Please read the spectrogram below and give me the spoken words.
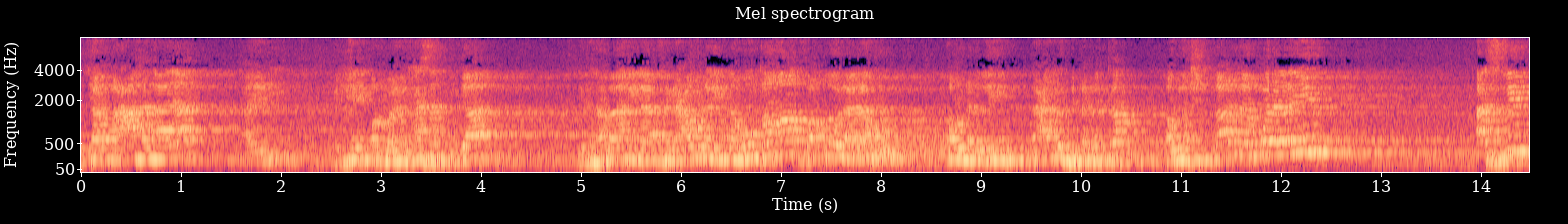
وجاب معاها الآيات الآية دي بالحكمة والوعد الحسن وجاب اذهبا إلى فرعون إنه طغى فقولا له قول الليل لعله يتذكر أو يخشى قال من القول أسلم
